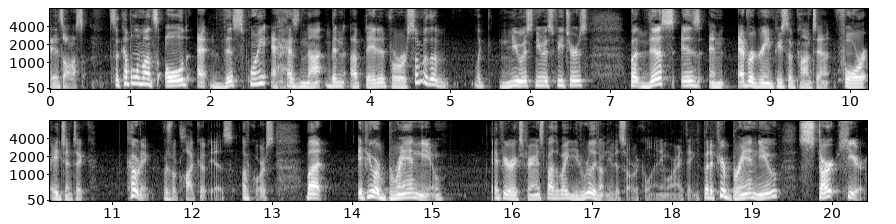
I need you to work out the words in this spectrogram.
it's awesome. It's a couple of months old at this point. It has not been updated for some of the like newest, newest features, but this is an evergreen piece of content for agentic coding, which is what Claude Code is, of course. But if you are brand new, if you're experienced, by the way, you really don't need this article anymore, I think. But if you're brand new, start here.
